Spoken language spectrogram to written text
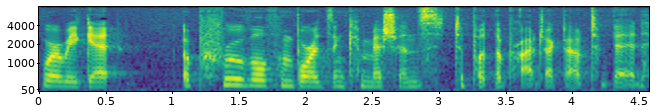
where we get approval from boards and commissions to put the project out to bid.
